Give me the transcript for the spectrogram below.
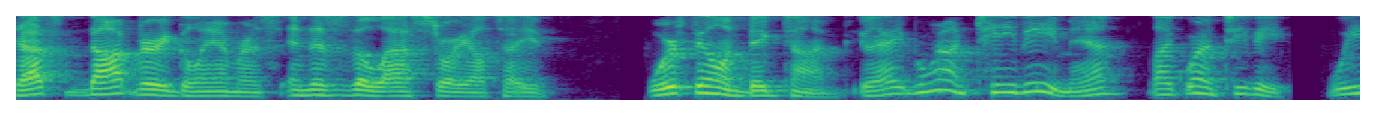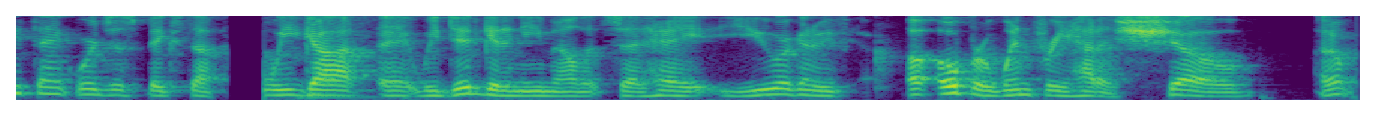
That's not very glamorous. And this is the last story I'll tell you. We're feeling big time. Hey, we're on TV, man. Like we're on TV. We think we're just big stuff. We got. A, we did get an email that said, "Hey, you are going to be." Oprah Winfrey had a show. I don't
